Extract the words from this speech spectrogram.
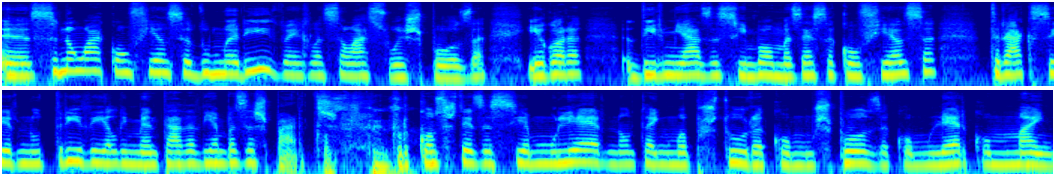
eh, se não há confiança do marido em relação à sua esposa, e agora dir-me-ás assim, bom, mas essa confiança terá que ser nutrida e alimentada de ambas as partes. Com Porque com certeza se a mulher não tem uma postura como esposa, como mulher, como mãe,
